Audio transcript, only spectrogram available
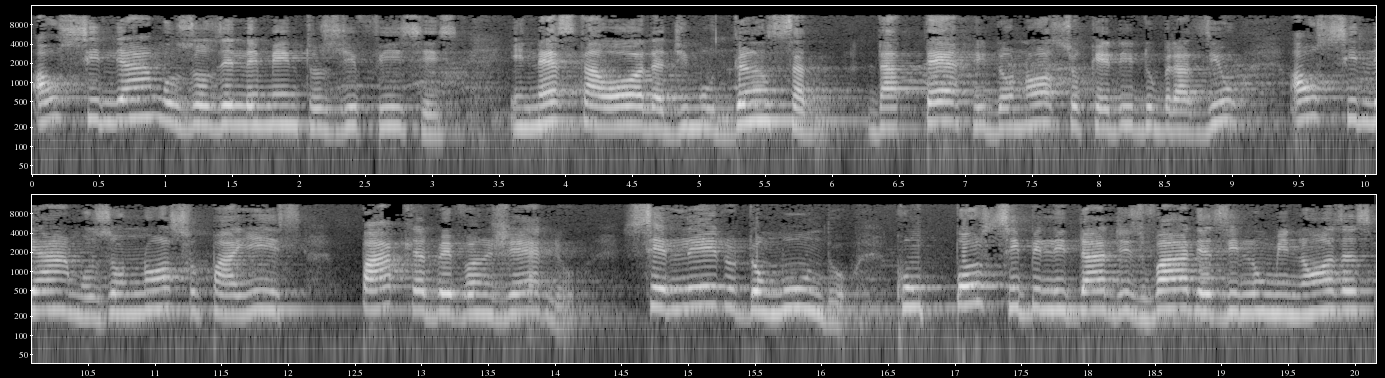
auxiliarmos os elementos difíceis. E nesta hora de mudança da terra e do nosso querido Brasil, auxiliarmos o nosso país pátria do Evangelho, celeiro do mundo, com possibilidades várias e luminosas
